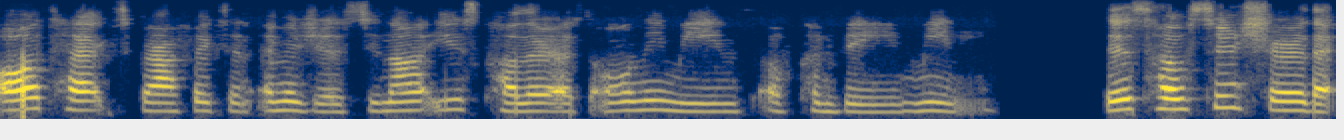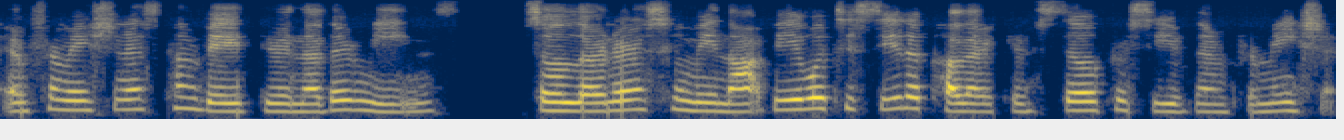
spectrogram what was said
all text, graphics, and images do not use color as the only means of conveying meaning. This helps to ensure that information is conveyed through another means, so learners who may not be able to see the color can still perceive the information.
